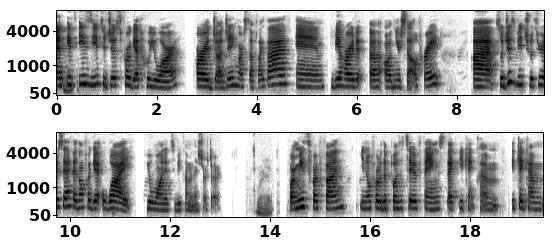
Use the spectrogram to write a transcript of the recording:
and Mhm. it's easy to just forget who you are or judging or stuff like that, and be hard uh, on yourself, right? Uh, so just be true to yourself and don't forget why you wanted to become an instructor Right. for me it's for fun you know for the positive things like you can come it can come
